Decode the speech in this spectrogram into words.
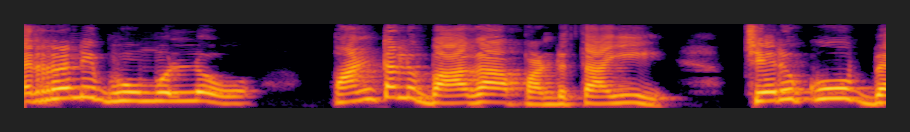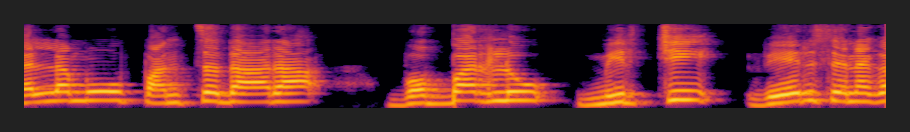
ఎర్రని భూముల్లో పంటలు బాగా పండుతాయి. చెరుకు బెల్లము పంచదార బొబ్బర్లు మిర్చి వేరుశెనగ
